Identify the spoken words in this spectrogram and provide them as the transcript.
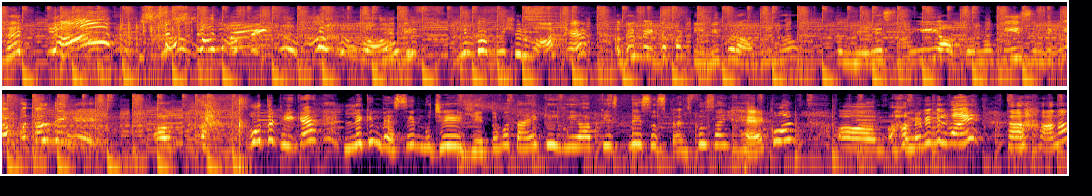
क्या? वाह जी ये कब की शुरुआत है। अगर मैं एक दफ़ा टीवी पर आ गई ना तो मेरे साई आप दोनों की जिंदगियाँ बदल देंगे। अब वो तो ठीक है लेकिन वैसे मुझे ये तो बताएँ कि ये आपकी इतनी सस्पेंसफुल साई है कौन? अ, हमें भी मिलवाएँ? हाँ हाँ ना?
